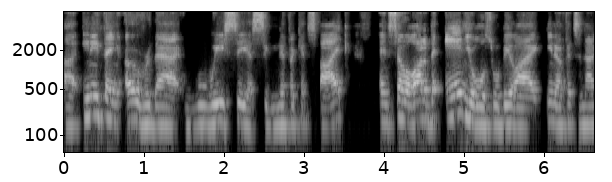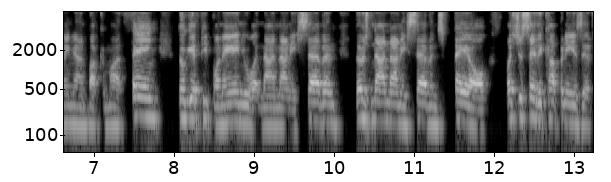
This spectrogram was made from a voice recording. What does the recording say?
uh, anything over that, we see a significant spike. And so a lot of the annuals will be like, you know, if it's a 99 buck a month thing, they'll give people an annual at 997. Those 997s fail. Let's just say the company is at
